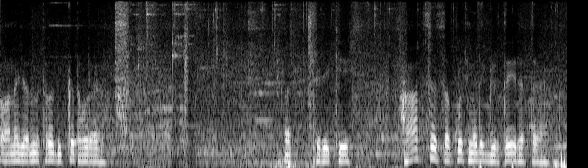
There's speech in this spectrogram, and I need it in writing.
आने जाने में थोड़ा दिक्कत हो रहा है। अच्छा देखिए हाथ से सब कुछ मेरे गिरते ही रहता है।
